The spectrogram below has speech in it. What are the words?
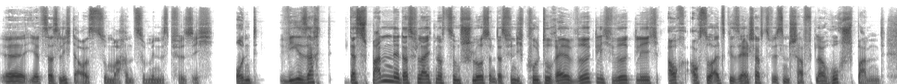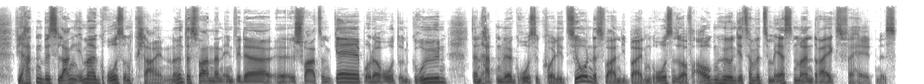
äh, jetzt das Licht auszumachen, zumindest für sich. Und wie gesagt, das Spannende, das vielleicht noch zum Schluss, und das finde ich kulturell wirklich, wirklich auch, auch so als Gesellschaftswissenschaftler hochspannend. Wir hatten bislang immer groß und klein. Ne? Das waren dann entweder äh, schwarz und gelb oder rot und grün. Dann hatten wir große Koalitionen, das waren die beiden großen so auf Augenhöhe. Und jetzt haben wir zum ersten Mal ein Dreiecksverhältnis.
